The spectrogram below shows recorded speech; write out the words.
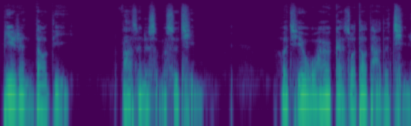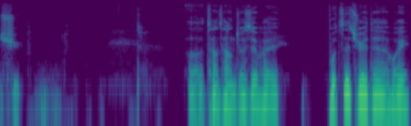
别人到底发生了什么事情，而且我还会感受到他的情绪。呃，常常就是会不自觉的会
